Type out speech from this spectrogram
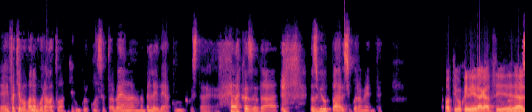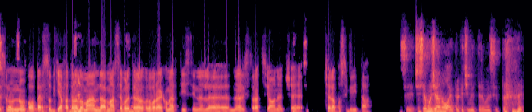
eh, infatti aveva mm. lavorato anche con qualcuno, ha detto, beh, è una bella idea comunque, questa è una cosa da, da sviluppare sicuramente. Ottimo, quindi ragazzi, adesso non, non, ho perso di chi ha fatto la domanda, ma se volete lavorare come artisti nel, nella ristorazione c'è, c'è, la possibilità. Sì, ci siamo già noi perché ci metteremo nel settore.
